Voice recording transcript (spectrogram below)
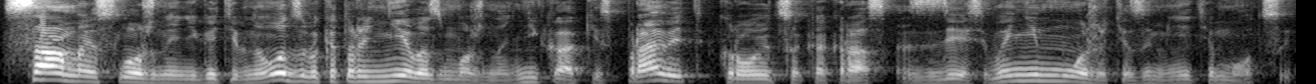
Самые сложные негативные отзывы, которые невозможно никак исправить, кроются как раз здесь. Вы не можете заменить эмоции.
